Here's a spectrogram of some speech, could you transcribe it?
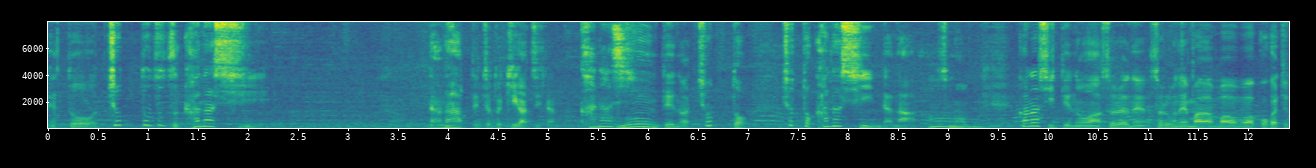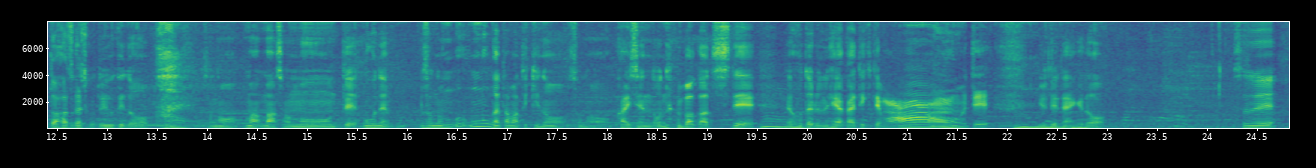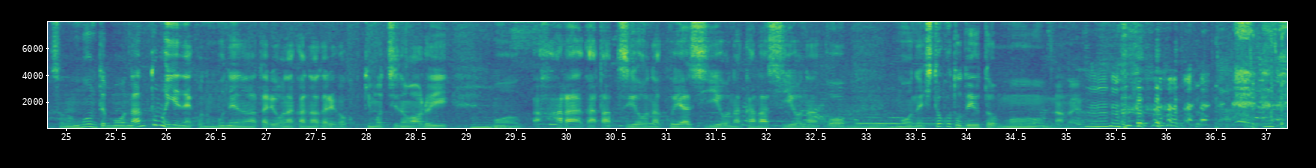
えっと、ちょっとずつ悲しいだなってちょっと気がついたの。悲しい。ムーンっていうのはちょっとちょっと悲しいんだな、うん。その悲しいっていうのはそれはねそれもねまあまあまあここはちょっと恥ずかしいこと言うけどはいそのまあまあそのムーンって僕ねそのムムーンがたまって昨日その海鮮丼で爆発して、んでホテルの部屋帰ってきて「ムーン!」って言ってたんやけど、それでそのムーンってもう何とも言えないこの胸のあたりお腹のあたりが気持ちの悪い、もう腹が立つような悔しいような悲しいようなこうもうね一言で言うとムーンなのよ。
